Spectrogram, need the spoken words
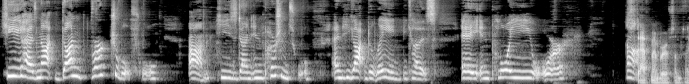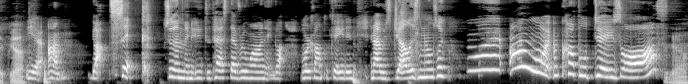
he has not done virtual school. Um, he's done in-person school. And he got delayed because a employee or um, Staff member of some type. Yeah. yeah, um, got sick. So then they needed to test everyone and it got more complicated. And I was jealous and I was like, what? I want a couple days off. Yeah.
